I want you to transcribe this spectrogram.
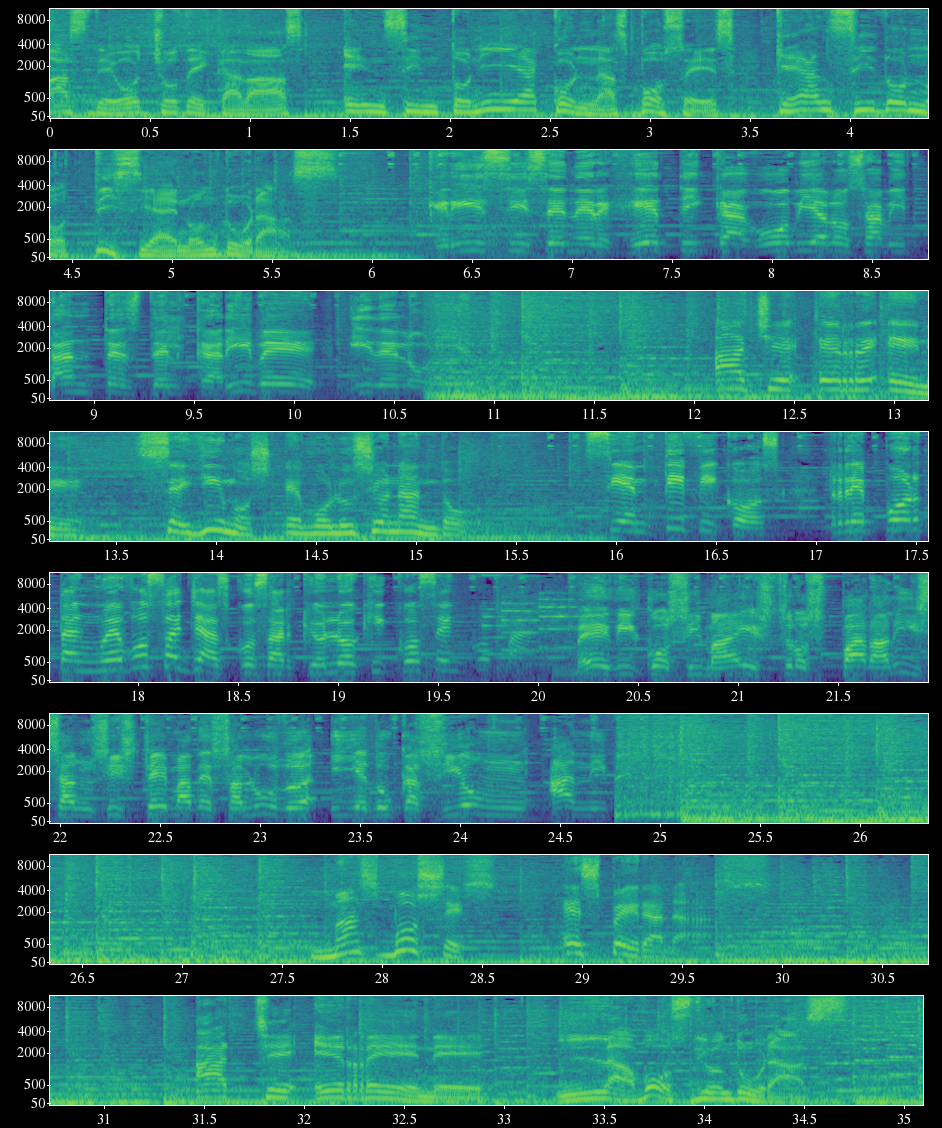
Más de ocho décadas en sintonía con las voces que han sido noticia en Honduras. Crisis energética agobia a los habitantes del Caribe y del Oriente. HRN. Seguimos evolucionando. Científicos reportan nuevos hallazgos arqueológicos en Copán. Médicos y maestros paralizan sistema de salud y educación a nivel. Más voces. Espéralas. HRN. La voz de Honduras.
